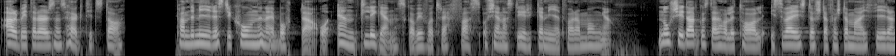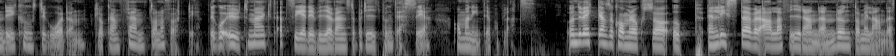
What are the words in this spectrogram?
arbetarrörelsens högtidsdag. Pandemirestriktionerna är borta och äntligen ska vi få träffas och känna styrkan i att vara många. Nooshi Dadgostar håller tal i Sveriges största första maj-firande i Kungsträdgården klockan 15.40. Det går utmärkt att se det via vänsterpartiet.se om man inte är på plats. Under veckan så kommer också upp en lista över alla firanden runt om i landet.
